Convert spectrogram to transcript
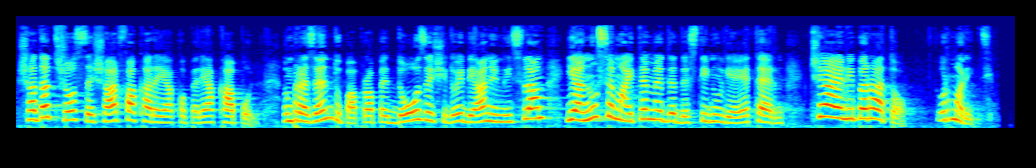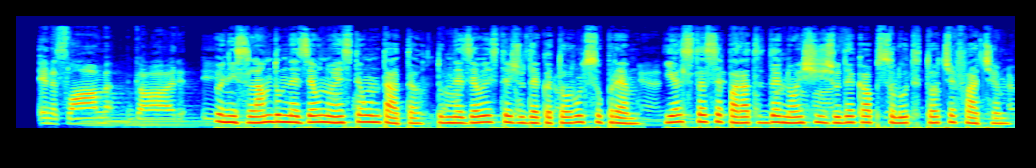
Și-a dat jos de șarfa care îi acoperea capul. În prezent, după aproape 22 de ani în islam, ea nu se mai teme de destinul ei etern. Ce a eliberat-o? Urmăriți! În islam, Dumnezeu nu este un tată. Dumnezeu este judecătorul suprem. El stă separat de noi și judecă absolut tot ce facem.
